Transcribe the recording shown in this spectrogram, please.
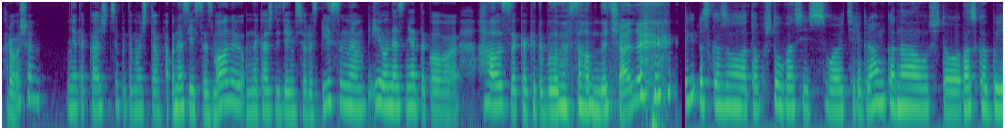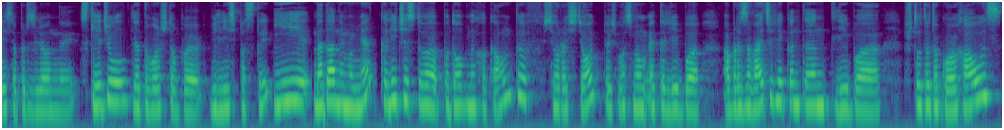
хорошая, мне так кажется, потому что у нас есть созвоны, на каждый день все расписано, и у нас нет такого хаоса, как это было в самом начале. Ты рассказывала о том, что у вас есть свой телеграм-канал, что у вас как бы есть определенный скедул для того, чтобы велись посты. И на данный момент количество подобных аккаунтов все растет, то есть в основном это либо образовательный контент, либо что-то такое хаос,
